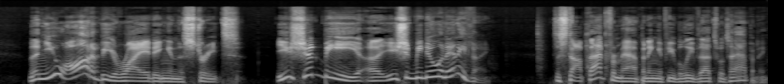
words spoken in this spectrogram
then you ought to be rioting in the streets. You should be uh, you should be doing anything to stop that from happening. If you believe that's what's happening.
